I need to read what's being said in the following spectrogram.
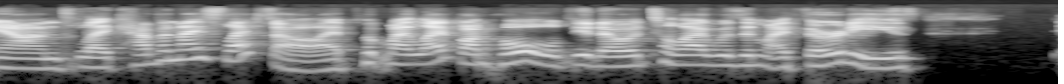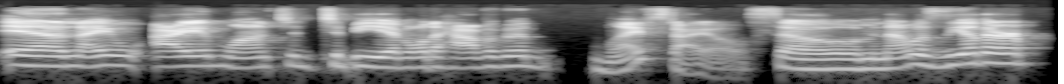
and like have a nice lifestyle. I put my life on hold, you know, until I was in my 30s and I I wanted to be able to have a good lifestyle. So, I mean, that was the other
